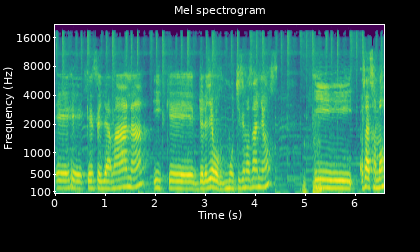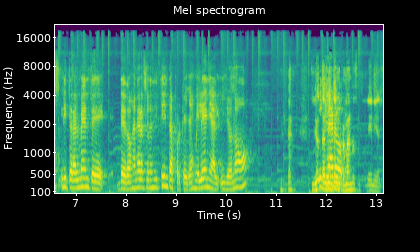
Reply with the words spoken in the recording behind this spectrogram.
eh, que se llama Ana y que yo le llevo muchísimos años y, o sea, somos literalmente de dos generaciones distintas porque ella es millennial y yo no. yo también tengo hermanos millennials.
